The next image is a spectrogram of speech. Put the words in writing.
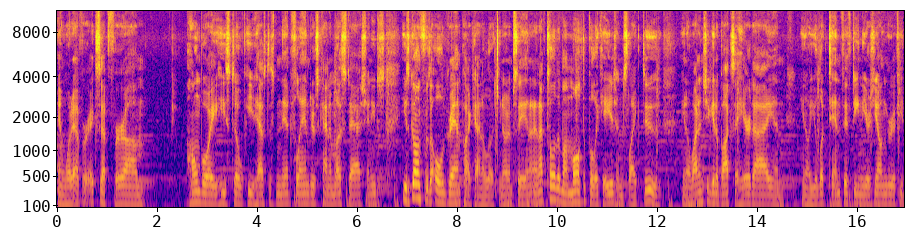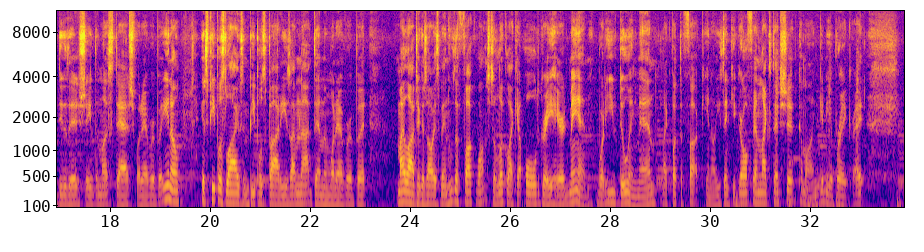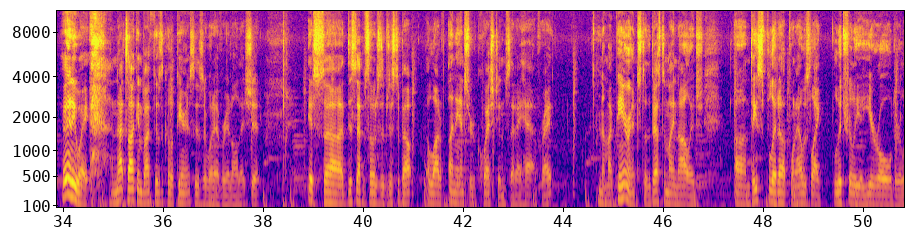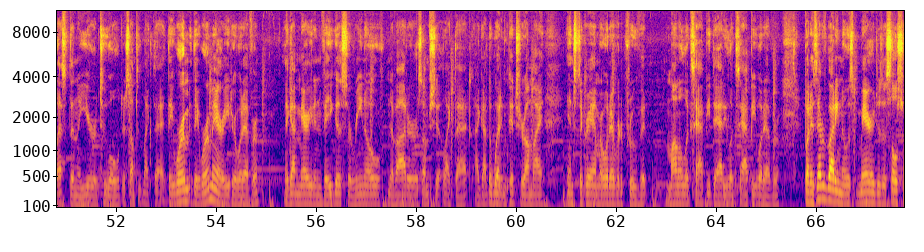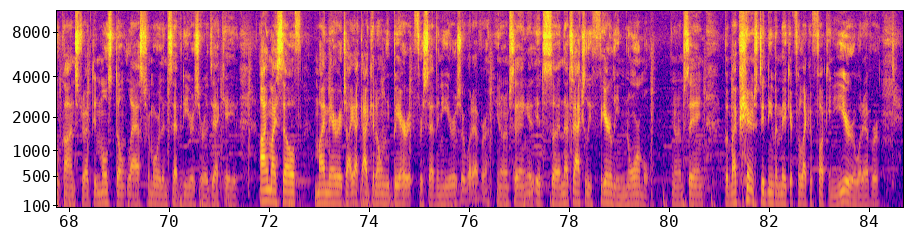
and whatever, except for um, homeboy, he still he has this Ned Flanders kind of mustache, and he just he's going for the old grandpa kind of look. You know what I'm saying? And I've told him on multiple occasions, like, dude, you know, why don't you get a box of hair dye and you know you look 10, 15 years younger if you do this, shave the mustache, whatever. But you know, it's people's lives and people's bodies. I'm not them and whatever, but my logic has always been who the fuck wants to look like an old gray haired man? What are you doing, man? Like, what the fuck? You know, you think your girlfriend likes that shit? Come on, give me a break, right? Anyway, I'm not talking about physical appearances or whatever and all that shit. It's uh, this episode is just about a lot of unanswered questions that I have, right? Now, my parents, to the best of my knowledge, um, they split up when I was like literally a year old or less than a year or two old or something like that. They were they were married or whatever. They got married in Vegas or Reno, Nevada or some shit like that. I got the wedding picture on my Instagram or whatever to prove it. Mama looks happy, daddy looks happy, whatever. But as everybody knows, marriage is a social construct and most don't last for more than 70 years or a decade. I myself, my marriage, I, I, I could only bear it for seven years or whatever. You know what I'm saying? It, it's, uh, and that's actually fairly normal. You know what I'm saying? But my parents didn't even make it for like a fucking year or whatever.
